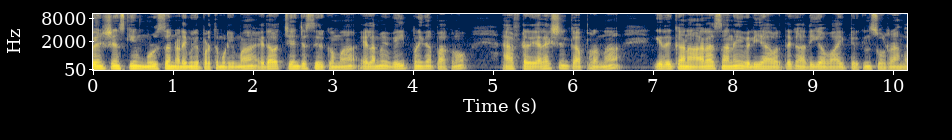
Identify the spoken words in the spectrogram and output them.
பென்ஷன் ஸ்கீம் முழுசாக நடைமுறைப்படுத்த முடியுமா? ஏதாவது சேஞ்சஸ் இருக்குமா? எல்லாமே வெயிட் பண்ணி தான் பார்க்கணும். ஆஃப்டர் எலெக்ஷனுக்கு அப்புறம் தான் இதுக்கான அரசாணை வெளியாகிறதுக்கு அதிக வாய்ப்பு இருக்குதுன்னு சொல்கிறாங்க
